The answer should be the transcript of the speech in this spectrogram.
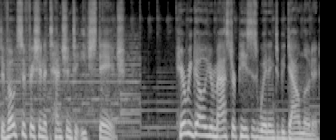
Devote sufficient attention to each stage. Here we go, your masterpiece is waiting to be downloaded.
